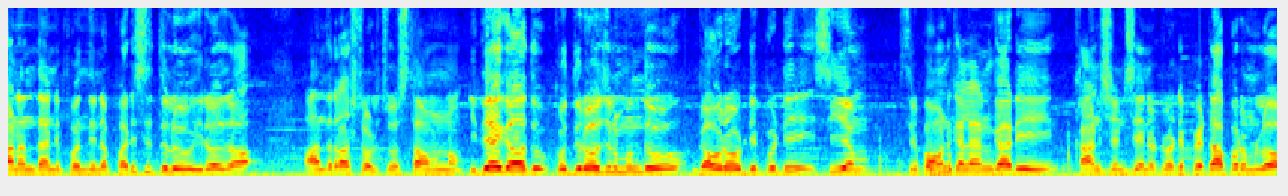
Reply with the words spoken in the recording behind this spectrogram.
ఆనందాన్ని పొందిన పరిస్థితులు ఈరోజు ఆంధ్ర రాష్ట్రాలు చూస్తా ఉన్నాం. ఇదే కాదు కొద్ది రోజుల ముందు గౌరవ్ డిప్యూటీ సీఎం శ్రీ పవన్ కళ్యాణ్ గారి కాన్స్టిట్యున్సీ అయినటువంటి పిఠాపురంలో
